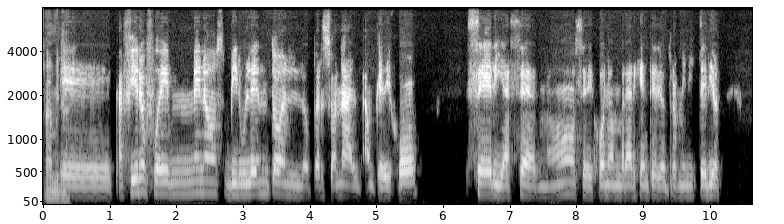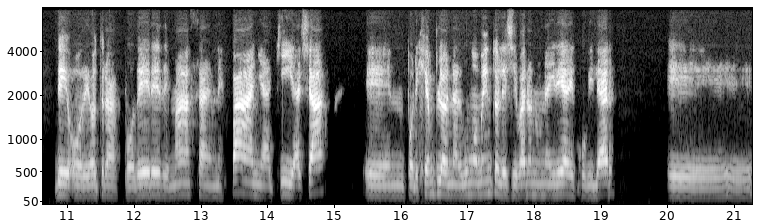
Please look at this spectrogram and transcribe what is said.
Ah, mira. Eh, Cafiero fue menos virulento en lo personal, aunque dejó ser y hacer, ¿no? Se dejó nombrar gente de otros ministerios de, o de otros poderes de masa en España, aquí, allá. por ejemplo, en algún momento le llevaron una idea de jubilar eh,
